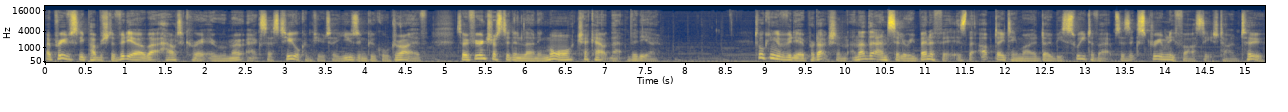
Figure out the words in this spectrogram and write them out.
I previously published a video about how to create a remote access to your computer using Google Drive, so if you're interested in learning more, check out that video. Talking of video production, another ancillary benefit is that updating my Adobe suite of apps is extremely fast each time too.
